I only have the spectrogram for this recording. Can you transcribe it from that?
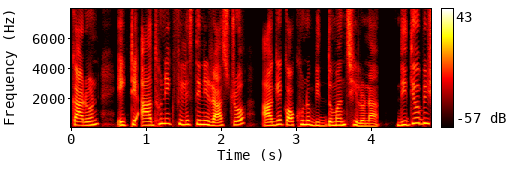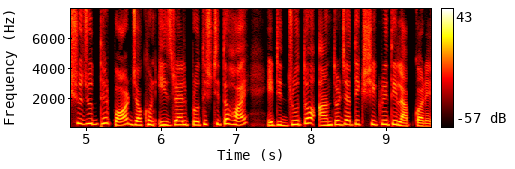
কারণ একটি আধুনিক ফিলিস্তিনি রাষ্ট্র আগে কখনো বিদ্যমান ছিল না। দ্বিতীয় বিশ্বযুদ্ধের পর যখন ইসরায়েল প্রতিষ্ঠিত হয়, এটি দ্রুত আন্তর্জাতিক স্বীকৃতি লাভ করে।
